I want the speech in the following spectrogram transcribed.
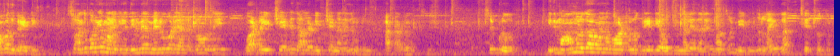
అవ్వదు గ్రీన్ టీ. సో అందుకొరకే మనకి దీని మీద మెనూ కూడా ఎట్లా ఉంటుంది? వాటర్ హీట్ చేయండి దానిలో డిప్ చేయండి అనేది ఉంటుంది. అట్లా సో ఇప్పుడు ఇది మామూలుగా ఉన్న వాటర్లో గ్రీన్ టీ అవుతుందా లేదా అనేది మాత్రం మీ ముందు లైవ్గా చేర్చుద్దాం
